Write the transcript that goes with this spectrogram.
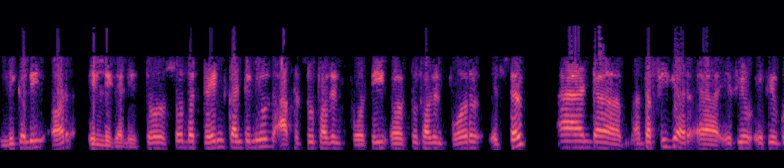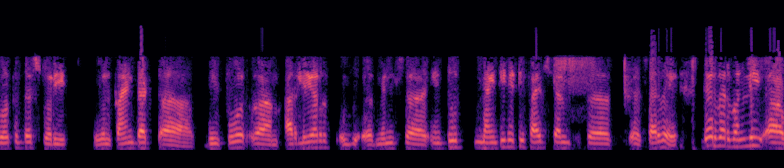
legally or illegally. So, so the trend continues after 2014 or 2004 itself. And uh, the figure, uh, if you if you go through the story, you will find that uh, before um, earlier uh, means uh, in 1985 uh, survey there were only uh,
